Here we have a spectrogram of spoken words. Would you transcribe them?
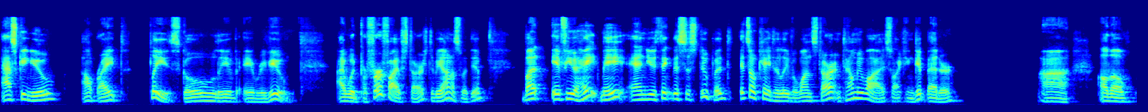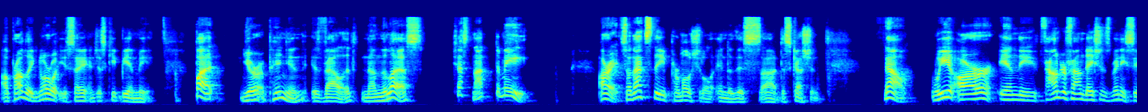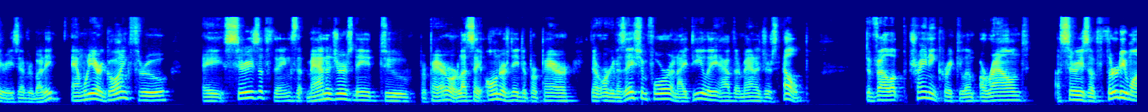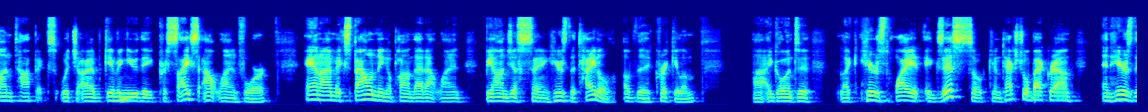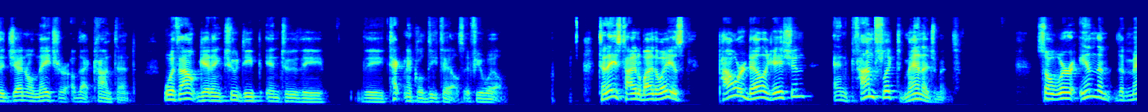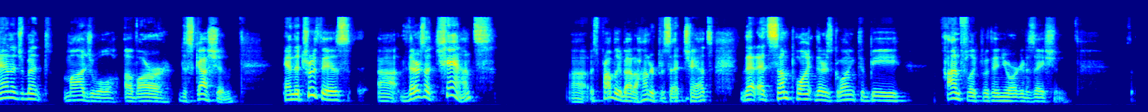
asking you outright, please go leave a review. I would prefer five stars, to be honest with you. But if you hate me and you think this is stupid, it's okay to leave a one star and tell me why so I can get better. Uh, although I'll probably ignore what you say and just keep being me. But your opinion is valid nonetheless, just not to me. All right, so that's the promotional end of this uh, discussion. Now, we are in the Founder Foundations mini series, everybody, and we are going through a series of things that managers need to prepare, or let's say owners need to prepare their organization for, and ideally have their managers help develop training curriculum around a series of 31 topics, which I'm giving you the precise outline for. And I'm expounding upon that outline beyond just saying, here's the title of the curriculum. Uh, I go into like, here's why it exists. So, contextual background, and here's the general nature of that content without getting too deep into the, the technical details, if you will. Today's title, by the way, is Power Delegation and Conflict Management. So we're in the, the management module of our discussion. And the truth is, uh, there's a chance, uh, it's probably about a 100% chance, that at some point there's going to be conflict within your organization.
